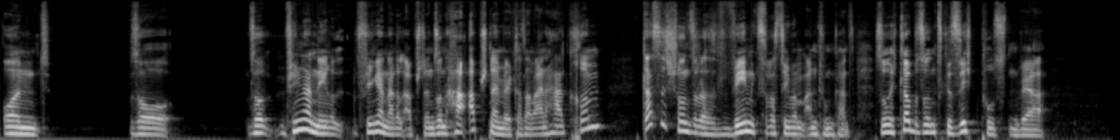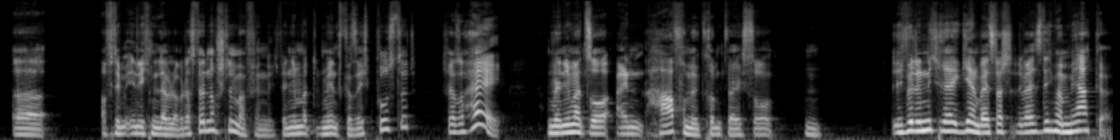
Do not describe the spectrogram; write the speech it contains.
und so, so Fingernägel, Fingernagel abschneiden, so ein Haar abschneiden wäre krass, aber ein Haar krümmen, das ist schon so das Wenigste, was du jemandem antun kannst. So, ich glaube, so ins Gesicht pusten wäre äh, auf dem ähnlichen Level, aber das wäre noch schlimmer, finde ich. Wenn jemand mir ins Gesicht pustet, ich wäre so, hey. Und wenn jemand so ein Haar von mir krümmt, wäre ich so, hm. Ich würde nicht reagieren, weil ich es nicht mehr merke.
